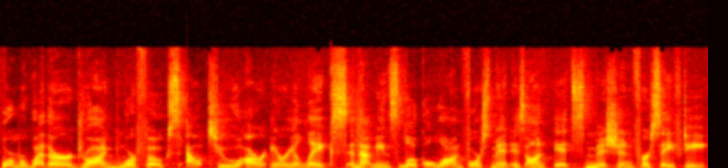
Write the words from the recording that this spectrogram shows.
Warmer weather drawing more folks out to our area lakes, and that means local law enforcement is on its mission for safety.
